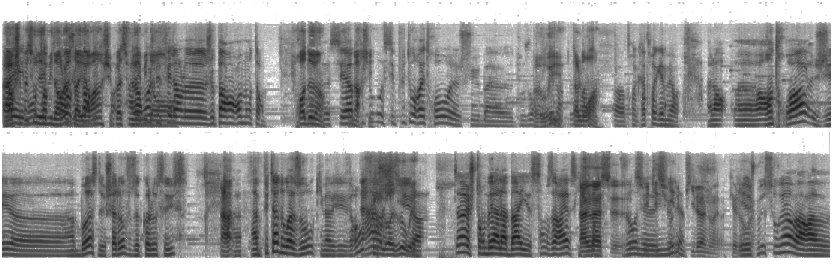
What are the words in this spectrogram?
Alors, je sais pas si vous l'avez mis dans l'ordre d'ailleurs, hein, je sais pas si vous Alors l'avez mis moi, je le dans fais dans le, je pars en remontant. 3-2-1. Euh, c'est plutôt, c'est plutôt rétro. euh, Je suis bah, euh, toujours. Ah oui, t'as le droit. Un truc rétro gamer. Alors euh, en 3 j'ai euh, un boss de Shadow of the Colossus. Ah. Euh, un putain d'oiseau qui m'avait vraiment Ah, fait l'oiseau, chier, oui. là. Putain, je tombais à la baille sans arrêt parce qu'il Ah ouais, ce- zone celui qui est sur île. les pylônes, ouais. quelle Et je me souviens avoir euh,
